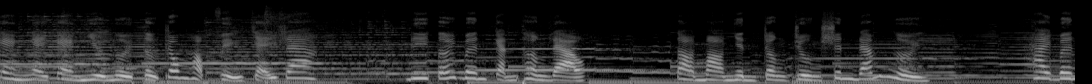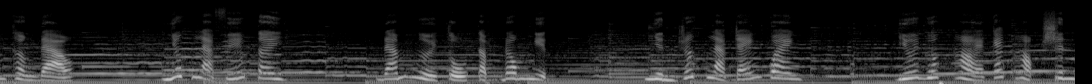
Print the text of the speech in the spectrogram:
Càng ngày càng nhiều người từ trong học viện chạy ra. Đi tới bên cạnh thần đạo. Tò mò nhìn Trần Trường Sinh đám người. Hai bên thần đạo, Nhất là phía Tây. Đám người tụ tập đông nghịch. Nhìn rất là tráng quan dưới gốc hòe các học sinh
